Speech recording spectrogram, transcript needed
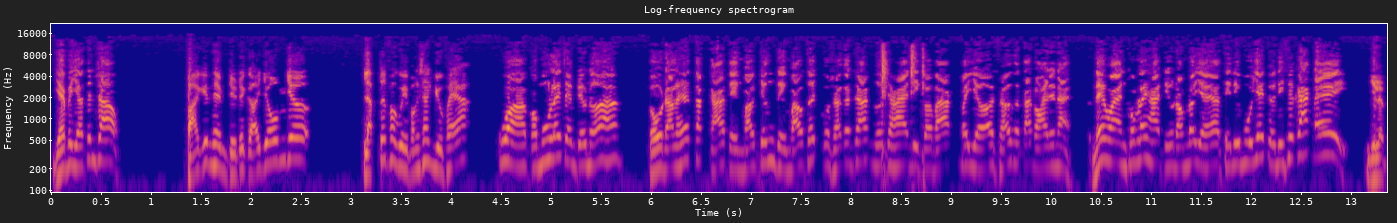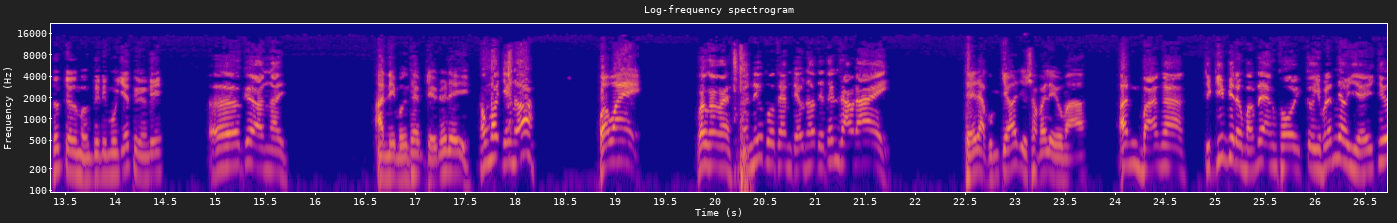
Vậy bây giờ tính sao? Phải kiếm thêm triệu để cỡ vốn chứ. Lập tức phát quyền bản sắc dù phé. Wow, còn muốn lấy thêm triệu nữa hả? Tôi đã lấy hết tất cả tiền bảo chứng, tiền bảo thích của sở cảnh sát đưa cho hai đi cờ bạc. Bây giờ ở sở người ta đòi đây này. Nếu anh không lấy hai triệu đồng đó về thì đi mua giấy tờ đi xứ khác đi. Vậy lập tức cho mượn tiền đi mua vé thuyền đi. Ờ, cái anh này, Anh đi mượn thêm triệu nữa đi. không nói chuyện nữa. Quay quay. Quay quay quay, nếu tôi thêm triệu nữa thì tính sao đây? Thế nào cũng chết rồi sao phải liều mà. Anh bạn à Chỉ kiếm cho đồng bạn để ăn thôi Cần gì phải đánh nhau vậy chứ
